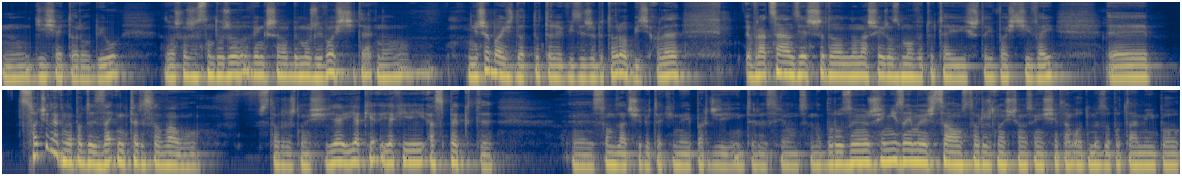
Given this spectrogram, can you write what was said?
mm, dzisiaj to robił. Zwłaszcza, że są dużo większe możliwości, tak? No, nie trzeba iść do, do telewizji, żeby to robić, ale wracając jeszcze do, do naszej rozmowy tutaj, tej właściwej, yy, co cię tak naprawdę zainteresowało w starożytności? Jakie, jakie jej aspekty są dla ciebie takie najbardziej interesujące? No bo rozumiem, że się nie zajmujesz całą starożytnością, w sensie tam od Mezopotamii po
